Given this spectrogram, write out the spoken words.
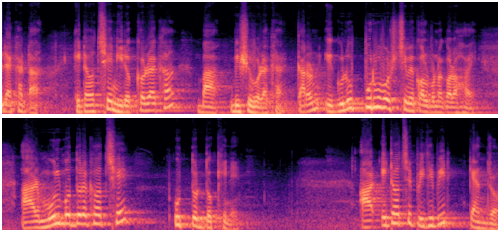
রেখাটা, এটা হচ্ছে নিরক্ষর রেখা বা বিষুব রেখা, কারণ এগুলো পূর্ব পশ্চিমে কল্পনা করা হয়। আর মূল মধ্যরেখা হচ্ছে উত্তর দক্ষিণে। আর এটা হচ্ছে পৃথিবীর কেন্দ্র।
